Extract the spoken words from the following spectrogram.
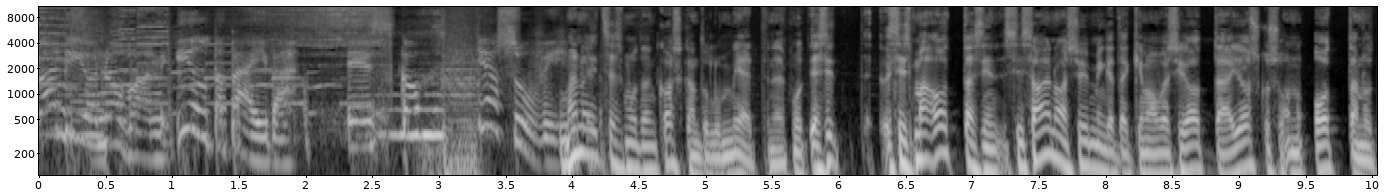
Radio Novan iltapäivä. Esko ja Suvi. Mä en ole itse asiassa muuten koskaan tullut miettineet. Mutta ja sit, siis mä ottaisin, siis ainoa syy, minkä takia mä voisin ottaa, ja joskus on ottanut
